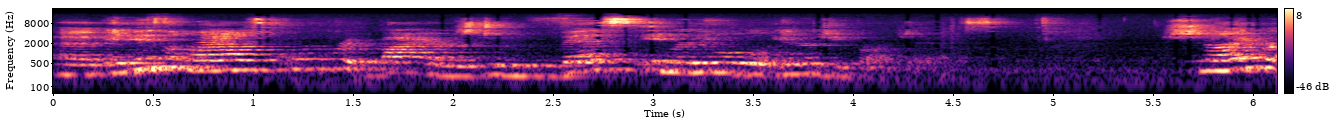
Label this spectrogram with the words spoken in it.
Um, and it allows corporate buyers to invest in renewable energy projects. Schneider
